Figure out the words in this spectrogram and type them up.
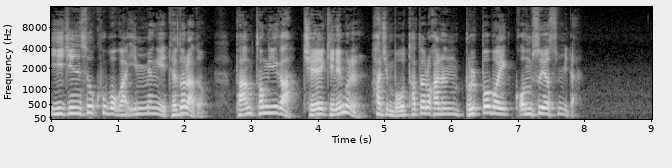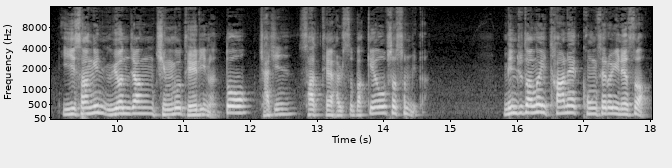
이진숙 후보가 임명이 되더라도 방통위가 제 기능을 하지 못하도록 하는 불법의 꼼수였습니다. 이상인 위원장 직무 대리는 또 자진 사퇴할 수밖에 없었습니다. 민주당의 탄핵 공세로 인해서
